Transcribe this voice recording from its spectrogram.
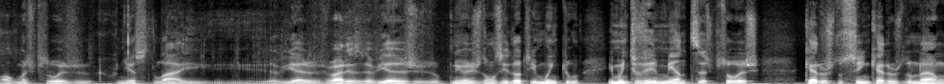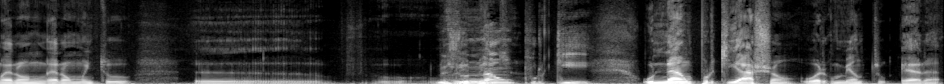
algumas pessoas que conheço de lá e, e havia várias havia as opiniões de uns e de outros e muito e muito vehementes as pessoas quer os do sim quer os do não eram eram muito uh, mas o não porquê o não porque acham o argumento era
